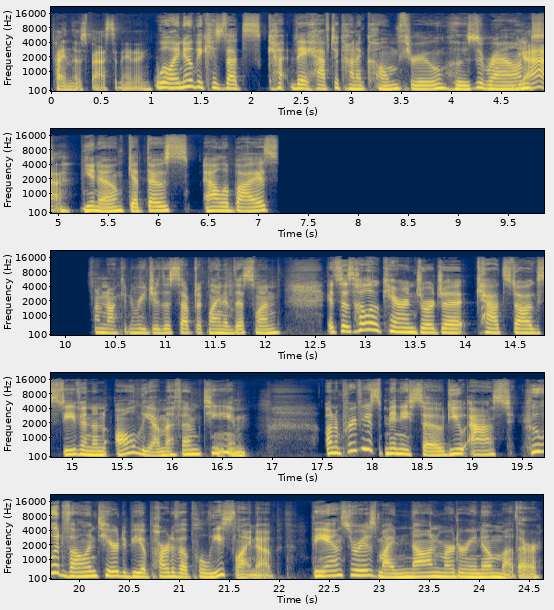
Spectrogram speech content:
find those fascinating. Well, I know because that's they have to kind of comb through who's around. Yeah. You know, get those alibis. I'm not going to read you the subject line of this one. It says, Hello, Karen, Georgia, Cats, Dogs, Stephen, and all the MFM team. On a previous mini-sode, you asked who would volunteer to be a part of a police lineup. The answer is my non-murderino mother.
